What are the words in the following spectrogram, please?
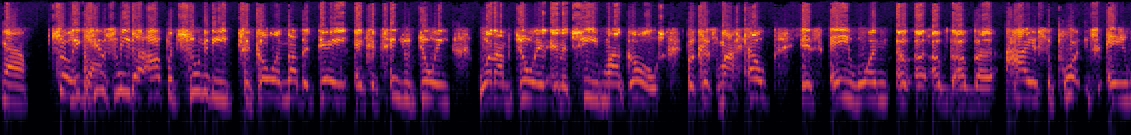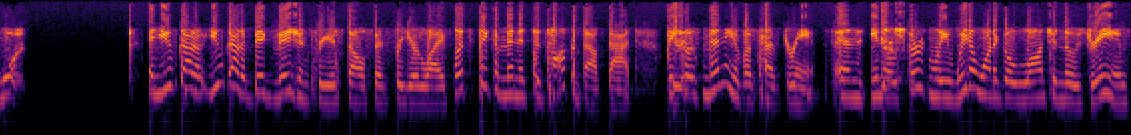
No. So it gives me the opportunity to go another day and continue doing what I'm doing and achieve my goals because my health is A1 of, uh, uh, of, of the highest importance, A1. And you've got a you've got a big vision for yourself and for your life. Let's take a minute to talk about that because many of us have dreams, and you know certainly we don't want to go launching those dreams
